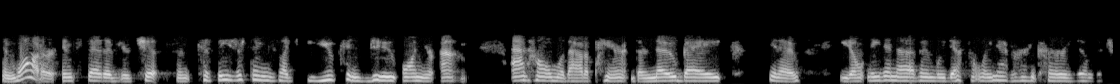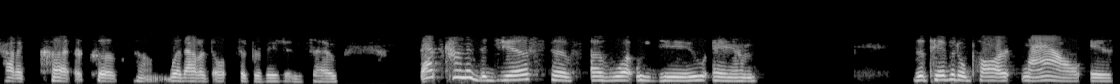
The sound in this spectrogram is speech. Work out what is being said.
and water instead of your chips? And because these are things like you can do on your own at home without a parent. They're no bake. You know, you don't need an oven. We definitely never encourage them to try to cut or cook um, without adult supervision. So that's kind of the gist of, of what we do. And the pivotal part now is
